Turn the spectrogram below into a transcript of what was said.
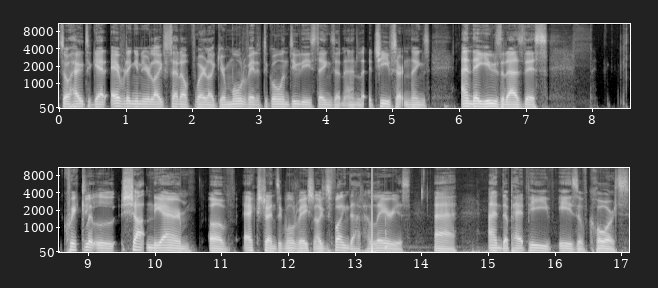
So how to get everything in your life set up where like you're motivated to go and do these things and, and achieve certain things. And they use it as this quick little shot in the arm of extrinsic motivation. I just find that hilarious. Uh, and the pet peeve is of course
